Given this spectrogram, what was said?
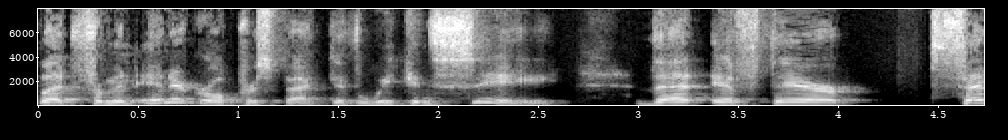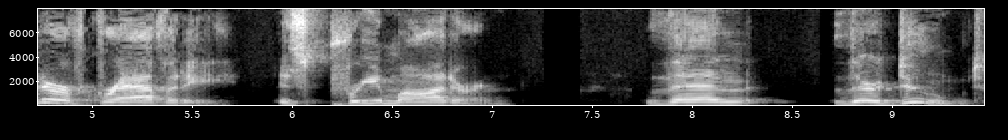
But from an integral perspective, we can see that if their center of gravity is pre modern, then they're doomed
